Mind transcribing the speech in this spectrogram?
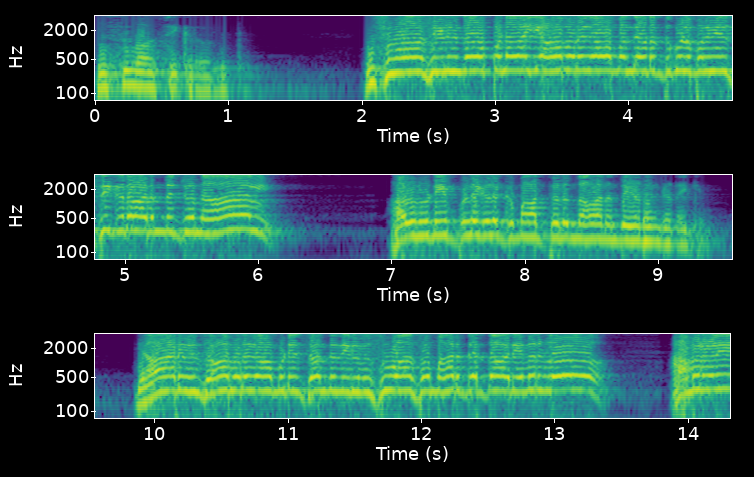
விசுவாசிக்கிறவர்களுக்கு. விசுவாசிகளின் தகப்பனாகி ஆபரகாம் அந்த இடத்துக்குள் பிரவேசிக்கிறார் என்று சொன்னால் அவருடைய பிள்ளைகளுக்கு மாத்திருந்தான் அந்த இடம் கிடைக்கும். யாரு ஆபரகாமுடைய சந்ததியில் விசுவாசம் மார்க்கத்தார் எவர்களோ அவர்களே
